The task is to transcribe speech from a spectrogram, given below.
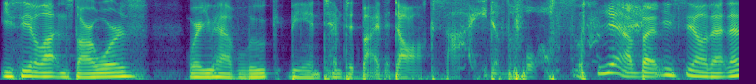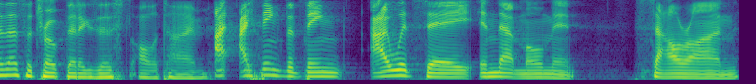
You see it a lot in Star Wars where you have Luke being tempted by the dark side of the Force. Yeah, but you see all that. that. That's a trope that exists all the time. I, I think the thing I would say in that moment, Sauron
